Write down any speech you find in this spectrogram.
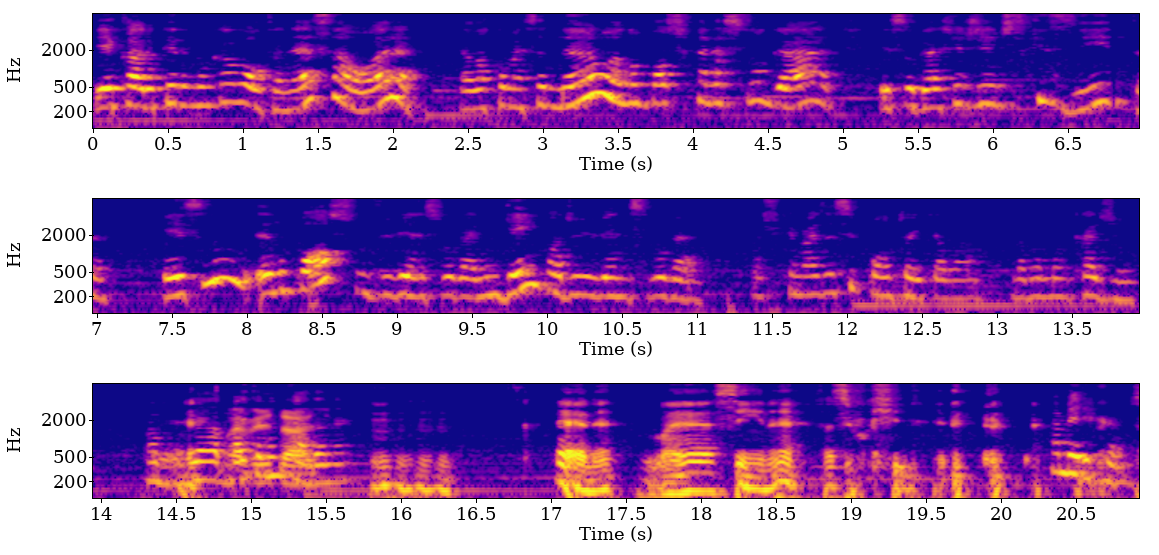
E é claro que ele nunca volta. Nessa hora, ela começa, não, eu não posso ficar nesse lugar. Esse lugar é cheio de gente esquisita. Esse não, eu não posso viver nesse lugar, ninguém pode viver nesse lugar. Acho que é mais nesse ponto aí que ela dá uma mancadinha. Uma é, baita é mancada, né? Uhum, uhum. É, né? Mas é assim, né? Fazer o quê? Americanos.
